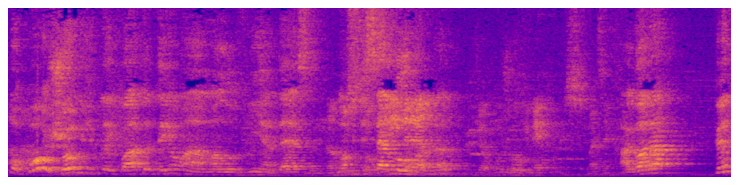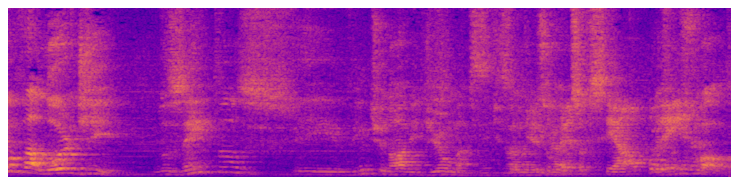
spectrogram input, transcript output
Pô, qual jogo de Play 4 tem uma, uma luvinha dessa? o nome disso é luva, tá? De algum jogo que vem com mas enfim. Agora, pelo valor de 229 Dilmas, Isso é o preço oficial, porém, Preço né?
